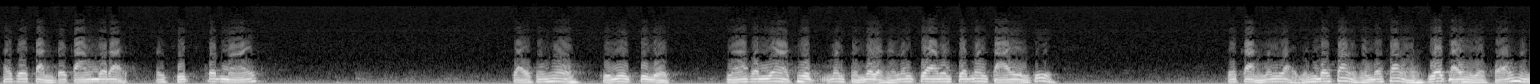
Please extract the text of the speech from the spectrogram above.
ให้ไปกันไปกลางบ่ได้มันคิดกฎหมาย ใจของเฮาที่นี่กิเลสหนาปัญญาทุบมันสมบูรณ์ให้มันแก่มันเจ็บมันตายอย่างที่ไปกันมันไหวมันบ่ฟังเห็นบ่ฟังเสียใจเห็นจะฟ้องมัน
